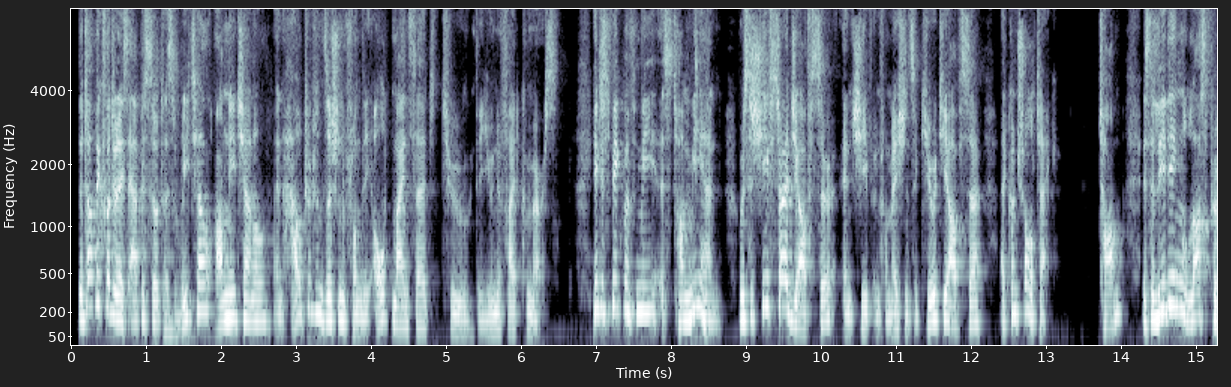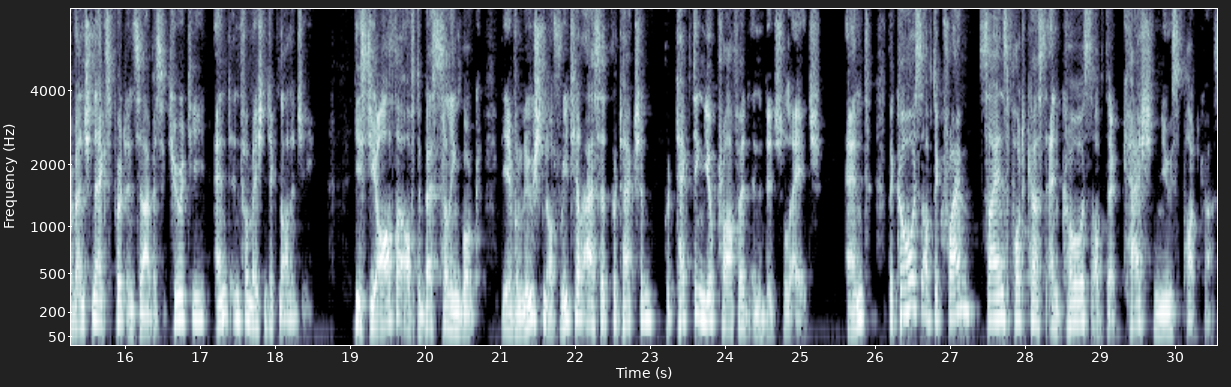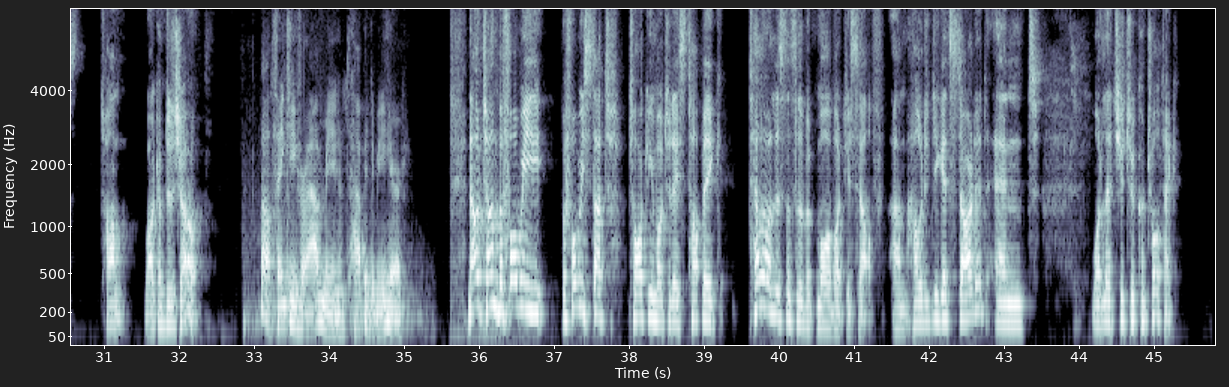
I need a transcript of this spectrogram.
The topic for today's episode is retail omnichannel and how to transition from the old mindset to the unified commerce. Here to speak with me is Tom Meehan, who is the Chief Strategy Officer and Chief Information Security Officer at ControlTek. Tom is the leading loss prevention expert in cybersecurity and information technology. He's the author of the best-selling book, The Evolution of Retail Asset Protection, Protecting Your Profit in the Digital Age, and the co-host of the Crime Science podcast and co-host of the Cash News podcast. Tom, welcome to the show. Oh, thank you for having me. happy to be here. Now, Tom, before we before we start talking about today's topic, tell our listeners a little bit more about yourself. Um, how did you get started, and what led you to ControlTek?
